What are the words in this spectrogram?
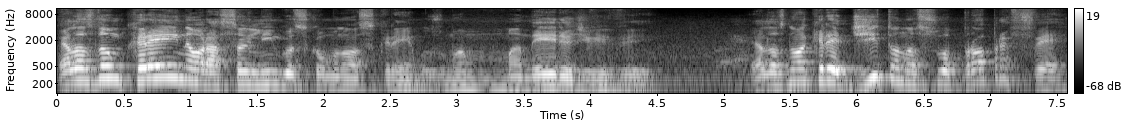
Elas não creem na oração em línguas como nós cremos, uma maneira de viver. Elas não acreditam na sua própria fé,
